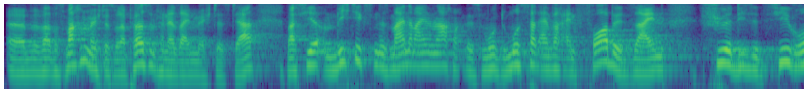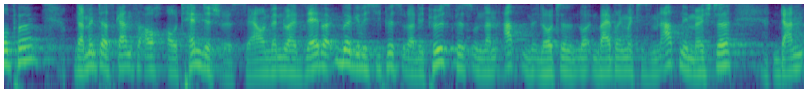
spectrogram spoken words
äh, was machen möchtest oder Personal Trainer sein möchtest, ja. Was hier am wichtigsten ist, meiner Meinung nach, ist, du musst halt einfach ein Vorbild sein für diese Zielgruppe, damit das Ganze auch authentisch ist, ja. Und wenn du halt selber übergewichtig bist oder adipös bist und dann ab, Leute, Leuten beibringen möchtest, wie man abnehmen möchte, dann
